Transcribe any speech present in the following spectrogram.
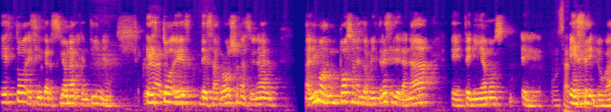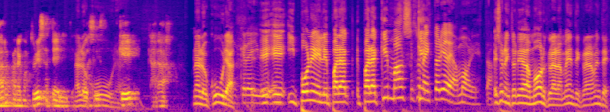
esto es inversión argentina, esto es desarrollo nacional. Salimos de un pozo en el 2003 y de la nada eh, teníamos eh, ese lugar para construir satélites. Una locura. ¿Qué carajo? Una locura. Increíble. Eh, y ponele, ¿para, ¿para qué más? Es una historia de amor esta. Es una historia de amor, claramente, claramente.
